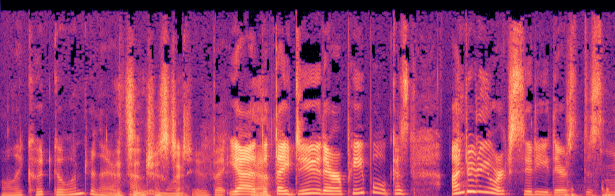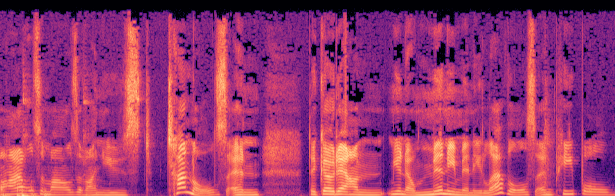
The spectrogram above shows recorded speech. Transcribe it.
Well, they could go under there. It's I wouldn't want interesting. to. But yeah, Yeah. but they do. There are people because under New York City, there's this miles and miles of unused tunnels, and they go down, you know, many many levels, and people.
